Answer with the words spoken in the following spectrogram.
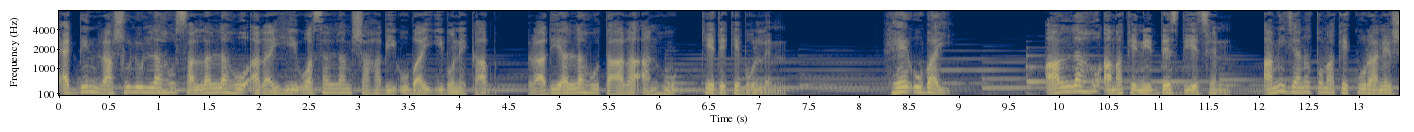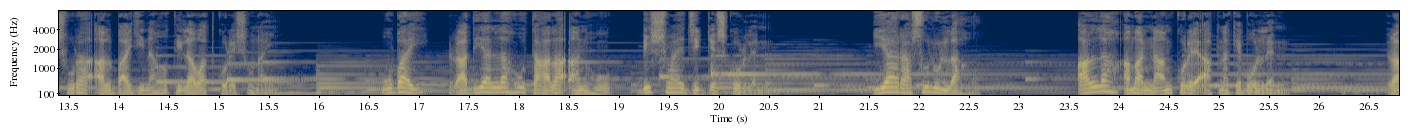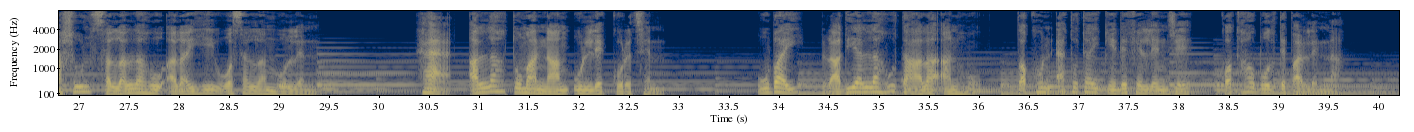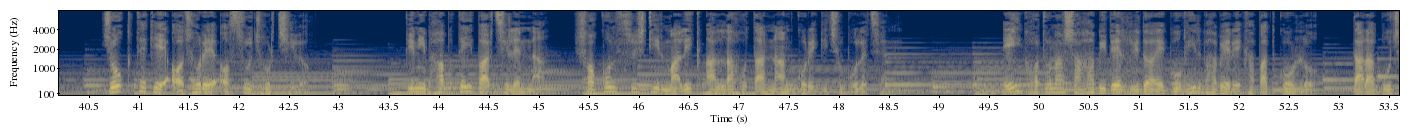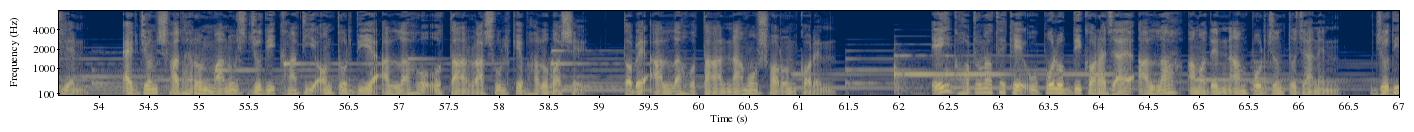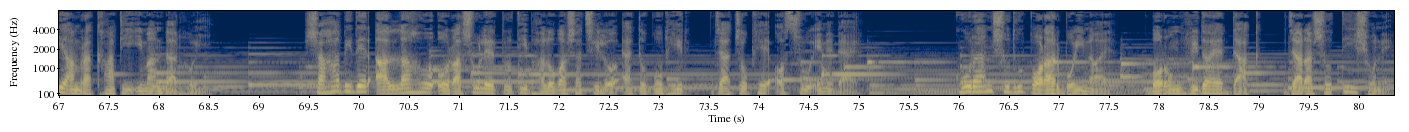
একদিন রাসূলুল্লাহ সাল্লাল্লাহু আলাইহি ওয়াসাল্লাম সাহাবি উবাই ইবনে কাব রাদিয়াল্লাহু তাআলা আনহু কে ডেকে বললেন, হে উবাই, আল্লাহ আমাকে নির্দেশ দিয়েছেন, আমি যেন তোমাকে কুরআনের সুরা আল বাইজিনাহ তিলাওয়াত করে শোনাই। উবাই রাদিয়াল্লাহু তাআলা আনহু বিস্ময়ে জিজ্ঞেস করলেন, ইয়া রাসূলুল্লাহ, আল্লাহ আমার নাম করে আপনাকে বললেন? রাসূল সাল্লাল্লাহু আলাইহি ওয়াসাল্লাম বললেন হ্যাঁ আল্লাহ তোমার নাম উল্লেখ করেছেন। উবাই রাদিয়াল্লাহু তাআলা আনহু তখন এতটাই কেঁদে ফেললেন যে কথাও বলতে পারলেন না। চোখ থেকে অঝরে অশ্রু ঝরছিল। তিনি ভাবতেই পারছিলেন না, সকল সৃষ্টির মালিক আল্লাহ তার নাম করে কিছু বলেছেন। এই ঘটনা সাহাবিদের হৃদয়ে গভীরভাবে রেখাপাত করল। তারা বুঝলেন, একজন সাধারণ মানুষ যদি খাঁটি অন্তর দিয়ে আল্লাহ ও তাঁর রাসূলকে ভালোবাসে তবে আল্লাহ তাঁর নামও স্মরণ করেন। এই ঘটনা থেকে উপলব্ধি করা যায়, আল্লাহ আমাদের নাম পর্যন্ত জানেন, যদি আমরা খাঁটি ইমানদার হই। সাহাবিদের আল্লাহ ও রাসূলের প্রতি ভালোবাসা ছিল এত গভীর, যা চোখে অশ্রু এনে দেয়। কোরআন শুধু পড়ার বই নয়, বরং হৃদয়ের ডাক, যারা সত্যিই শোনে।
